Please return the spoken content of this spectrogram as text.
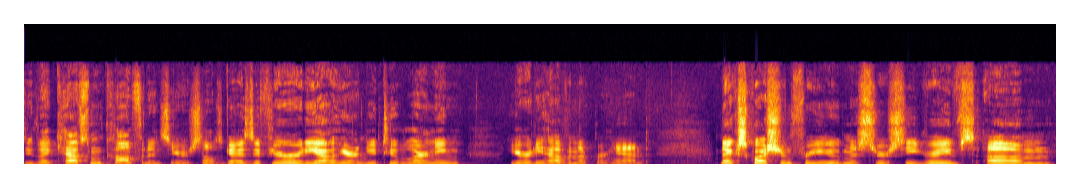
like have some confidence in yourselves, guys. If you're already out here on YouTube learning, you already have an upper hand. Next question for you, Mr. Seagraves, um,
